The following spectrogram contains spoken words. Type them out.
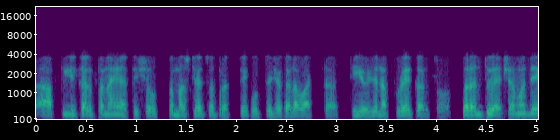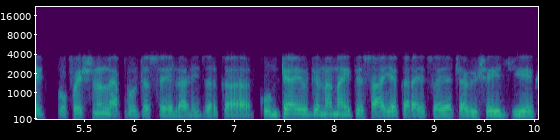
आपली कल्पना ही अतिशय उत्तम असल्याचं प्रत्येक उद्योजकाला वाटतं. ती योजना पुढे करतो. परंतु याच्यामध्ये एक प्रोफेशनल अप्रोच असेल आणि जर का कोणत्या योजनांना इथे सहाय्य करायचं याच्याविषयी जी एक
